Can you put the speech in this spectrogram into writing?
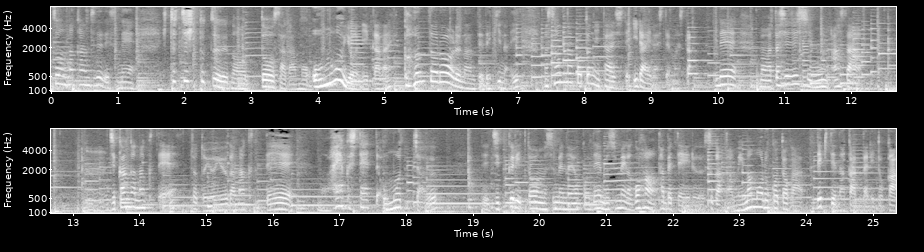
そんな感じでですね一つ一つの動作がもう思うようにいかない。コントロールなんてできない、まあ、そんなことに対してイライラしてました。で、まあ、私自身朝、うん、時間がなくてちょっと余裕がなくてもう早くしてって思っちゃうでじっくりと娘の横で娘がご飯を食べている姿を見守ることができてなかったりとか、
